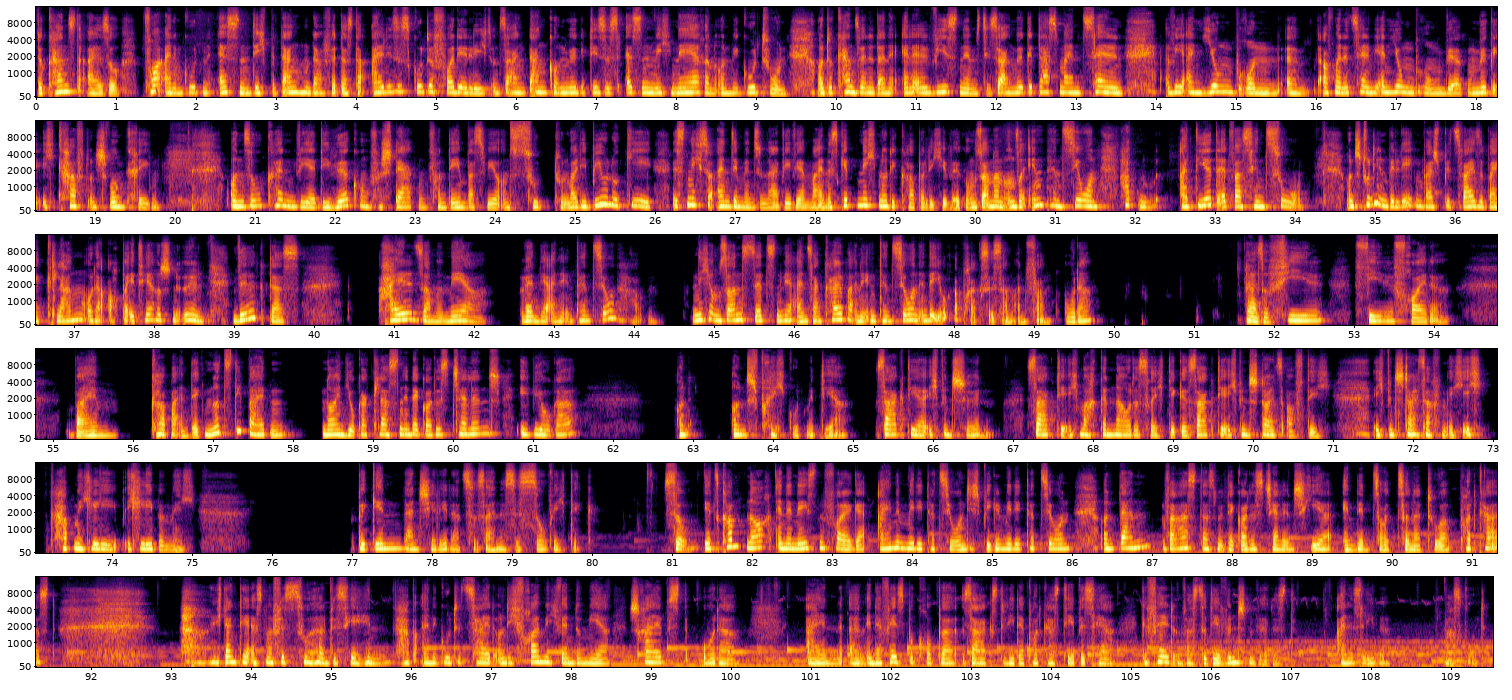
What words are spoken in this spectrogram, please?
Du kannst also vor einem guten Essen dich bedanken dafür, dass da all dieses Gute vor dir liegt und sagen Danke und möge dieses Essen mich nähren und mir gut tun. Und du kannst, wenn du deine LLVs nimmst, die sagen, möge das meinen Zellen wie ein Jungbrunnen, äh, auf meine Zellen wie ein Jungbrunnen wirken, möge ich Kraft und Schwung kriegen. Und so können wir die Wirkung verstärken von dem, was wir uns zutun, weil die Biologie ist nicht so eindimensional, wie wir meinen. Es gibt nicht nur die körperliche Wirkung, sondern unsere Intention hat addiert etwas hinzu. Und Studien belegen beispielsweise bei Klang oder auch bei ätherischen Ölen, wirkt das heilsame mehr, wenn wir eine Intention haben. Nicht umsonst setzen wir ein Sankalpa, eine Intention in der Yoga-Praxis am Anfang, oder? Also viel, viel Freude beim Körperentdecken. Nutzt die beiden neuen Yoga-Klassen in der Gottes Challenge, Eve Yoga, und, und sprich gut mit dir. Sag dir, ich bin schön. Sag dir, ich mache genau das Richtige. Sag dir, ich bin stolz auf dich. Ich bin stolz auf mich. Ich hab mich lieb. Ich liebe mich. Beginn dein Cheerleader zu sein. Es ist so wichtig. So, jetzt kommt noch in der nächsten Folge eine Meditation, die Spiegelmeditation. Und dann war's das mit der Gottes Challenge hier in dem Zurück zur Natur Podcast. Ich danke dir erstmal fürs Zuhören bis hierhin. Habe eine gute Zeit und ich freue mich, wenn du mir schreibst oder ein, ähm, in der Facebook-Gruppe sagst, wie der Podcast dir bisher gefällt und was du dir wünschen würdest. Alles Liebe. Mach's gut.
